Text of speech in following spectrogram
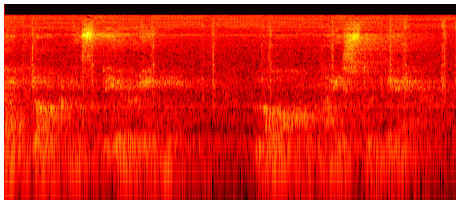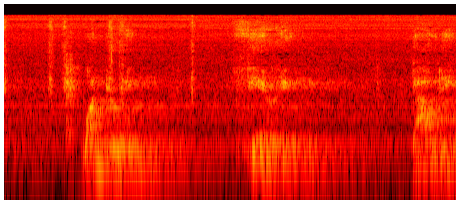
That darkness peering, long I stood there, wondering, fearing, doubting.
